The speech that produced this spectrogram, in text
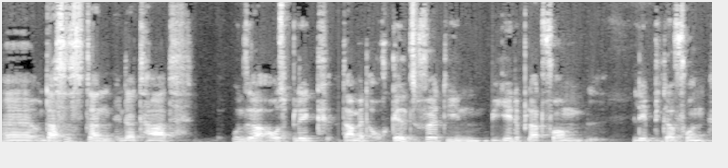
Äh, und das ist dann in der Tat unser Ausblick, damit auch Geld zu verdienen. Wie jede Plattform lebt die davon,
